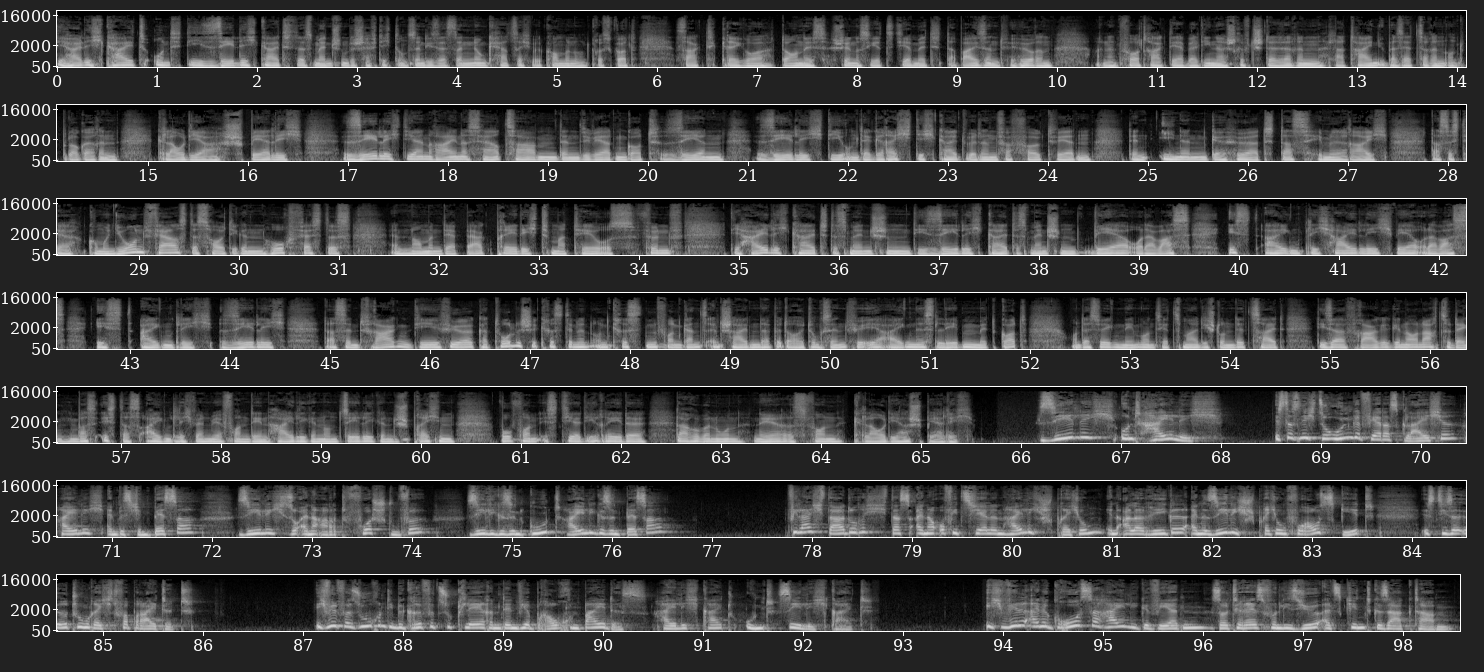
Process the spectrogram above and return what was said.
Die Heiligkeit und die Seligkeit des Menschen beschäftigt uns in dieser Sendung. Herzlich willkommen und grüß Gott, sagt Gregor Dornis. Schön, dass Sie jetzt hier mit dabei sind. Wir hören einen Vortrag der Berliner Schriftstellerin, Lateinübersetzerin und Bloggerin Claudia Sperlich. Selig, die ein reines Herz haben, denn sie werden Gott sehen. Selig, die um der Gerechtigkeit willen verfolgt werden, denn ihnen gehört das Himmelreich. Das ist der Kommunionvers des heutigen heutigen Hochfestes, entnommen der Bergpredigt Matthäus 5, die Heiligkeit des Menschen, die Seligkeit des Menschen, wer oder was ist eigentlich heilig, wer oder was ist eigentlich selig, das sind Fragen, die für katholische Christinnen und Christen von ganz entscheidender Bedeutung sind für ihr eigenes Leben mit Gott. Und deswegen nehmen wir uns jetzt mal die Stunde Zeit, dieser Frage genau nachzudenken. Was ist das eigentlich, wenn wir von den Heiligen und Seligen sprechen. Wovon ist hier die Rede? Darüber nun Näheres von Claudia Sperlich. Selig und heilig. Ist das nicht so ungefähr das Gleiche? Heilig ein bisschen besser, selig so eine Art Vorstufe? Selige sind gut, Heilige sind besser? Vielleicht dadurch, dass einer offiziellen Heiligsprechung in aller Regel eine Seligsprechung vorausgeht, ist dieser Irrtum recht verbreitet. Ich will versuchen, die Begriffe zu klären, denn wir brauchen beides, Heiligkeit und Seligkeit. Ich will eine große Heilige werden, soll Therese von Lisieux als Kind gesagt haben.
